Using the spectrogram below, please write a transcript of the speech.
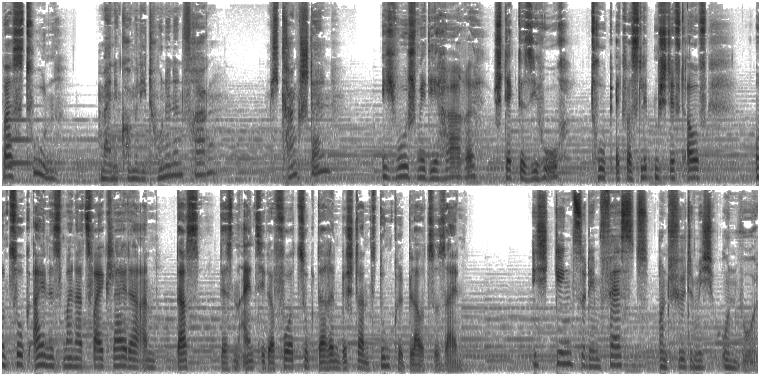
Was tun? Meine Kommilitoninnen fragen? Mich krank stellen? Ich wusch mir die Haare, steckte sie hoch, trug etwas Lippenstift auf und zog eines meiner zwei Kleider an, das, dessen einziger Vorzug darin bestand, dunkelblau zu sein. Ich ging zu dem Fest und fühlte mich unwohl.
